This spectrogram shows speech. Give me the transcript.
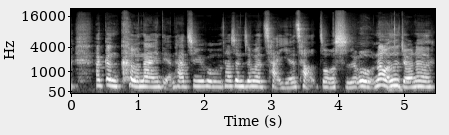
他更克难一点，他几乎他甚至会采野草做食物。那我是觉得那个。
